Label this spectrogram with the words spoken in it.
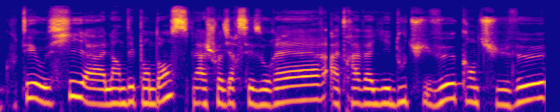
goûté aussi à l'indépendance, à choisir ses horaires, à travailler d'où tu veux, quand tu veux,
